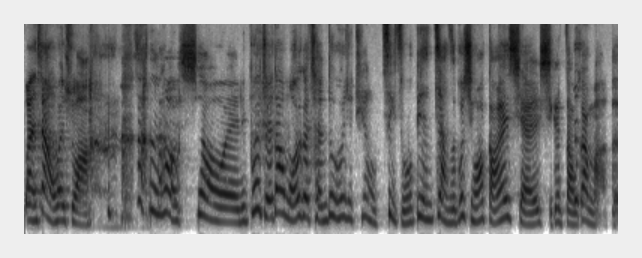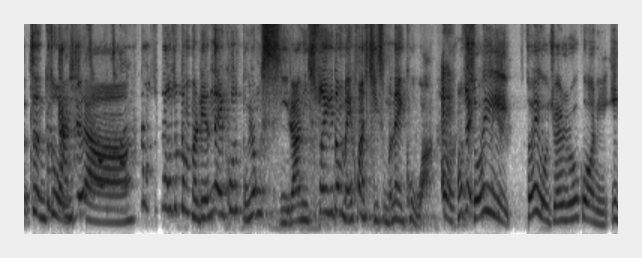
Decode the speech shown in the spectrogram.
晚上我会刷，很好笑哎！你不会觉得到某一个程度，会觉得天啊，我自己怎么变成这样子？不行，我要赶快起来洗个澡干嘛的？振作一下啊！到时候根本连内裤都不用洗啦，你睡衣都没换，洗什么内裤啊？哎、欸，所以所以我觉得，如果你一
